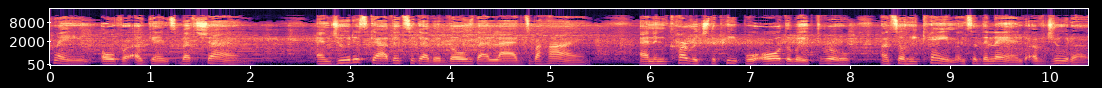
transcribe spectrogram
plain over against Bethshan. And Judas gathered together those that lagged behind, and encouraged the people all the way through until he came into the land of Judah.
